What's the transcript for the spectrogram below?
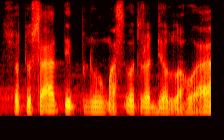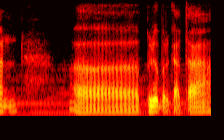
suatu saat Ibnu Mas'ud radhiyallahu an uh, beliau berkata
